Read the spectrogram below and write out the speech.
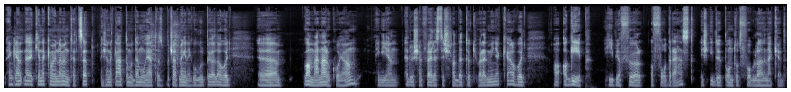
Engem, nekem, nekem nem tetszett, és ennek láttam a demóját, ez bocsánat, megint egy Google példa, hogy ö, van már náluk olyan, még ilyen erősen fejlesztésre de tök jó eredményekkel, hogy a, a gép hívja föl a fodrászt, és időpontot foglal neked.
